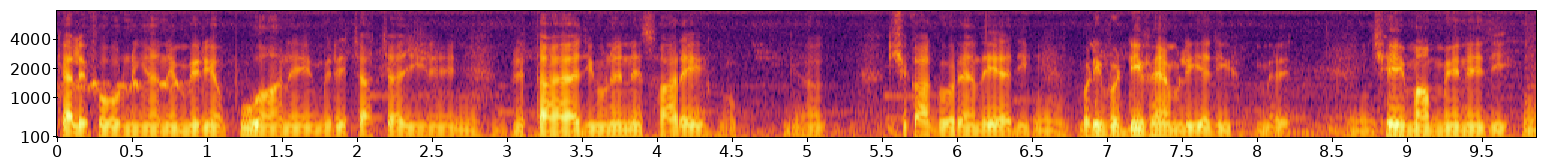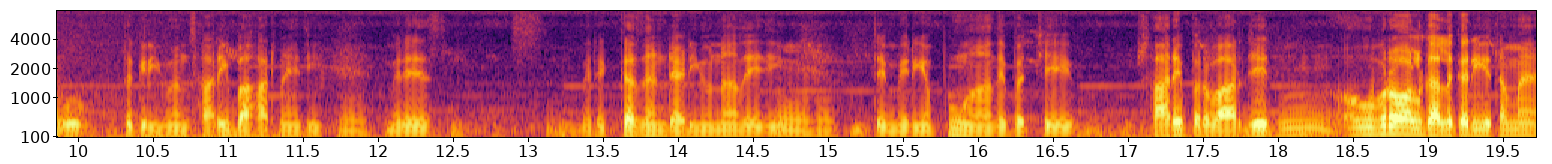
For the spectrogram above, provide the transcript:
ਕੈਲੀਫੋਰਨੀਆ ਨੇ ਮੇਰੀਆਂ ਭੂਆ ਨੇ ਮੇਰੇ ਚਾਚਾ ਜੀ ਨੇ। ਮੇਰੇ ਤਾਇਆ ਜੀ ਉਹਨਾਂ ਨੇ ਸਾਰੇ ਸ਼ਿਕਾਗੋ ਰਹਿੰਦੇ ਆ ਜੀ। ਬੜੀ ਵੱਡੀ ਫੈਮਿਲੀ ਹੈ ਜੀ ਮੇਰੇ ਹੂੰ। 6 ਮਾਮੇ ਨੇ ਜੀ। ਉਹ ਤਕਰੀਬਨ ਸਾਰੇ ਬਾਹਰ ਨੇ ਜੀ। ਮੇਰੇ ਮੇਰੇ ਕਜ਼ਨ ਡੈਡੀ ਉਹਨਾਂ ਦੇ ਜੀ। ਤੇ ਮੇਰੀਆਂ ਭੂਆਂ ਦੇ ਬੱਚੇ ਸਾਰੇ ਪਰਿਵਾਰ ਜੇ। ਓਵਰਆਲ ਗੱਲ ਕਰੀਏ ਤਾਂ ਮੈਂ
